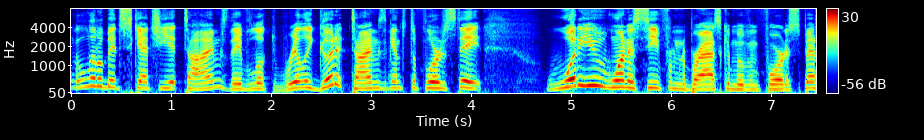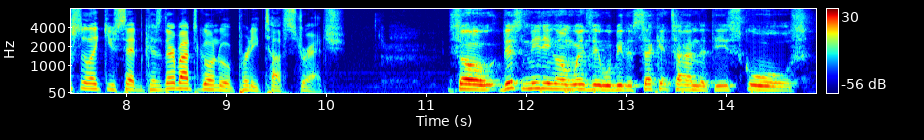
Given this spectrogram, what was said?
a little bit sketchy at times. They've looked really good at times against the Florida State. What do you want to see from Nebraska moving forward, especially like you said, because they're about to go into a pretty tough stretch? So this meeting on Wednesday will be the second time that these schools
